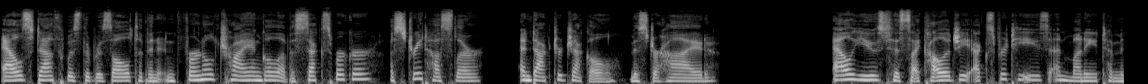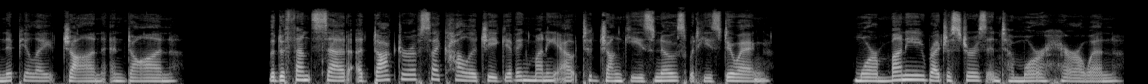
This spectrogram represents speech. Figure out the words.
Al's death was the result of an infernal triangle of a sex worker, a street hustler, and Dr. Jekyll, Mr. Hyde. Al used his psychology expertise and money to manipulate John and Dawn. The defense said a doctor of psychology giving money out to junkies knows what he's doing. More money registers into more heroin.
